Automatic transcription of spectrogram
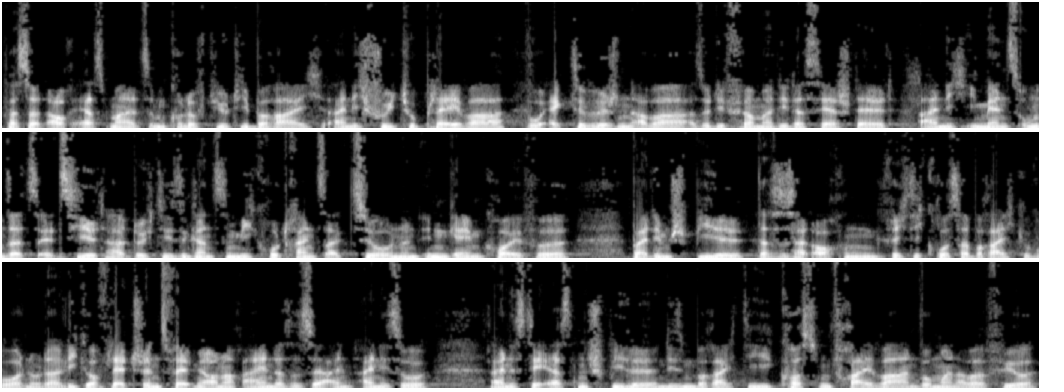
was halt auch erstmals im Call of Duty Bereich eigentlich free to play war, wo Activision aber, also die Firma, die das herstellt, eigentlich immens Umsatz erzielt hat durch diese ganzen Mikrotransaktionen, Ingame-Käufe bei dem Spiel. Das ist halt auch ein richtig großer Bereich geworden. Oder League of Legends fällt mir auch noch ein. Das ist ja ein, eigentlich so eines der ersten Spiele in diesem Bereich, die kostenfrei waren, wo man aber für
